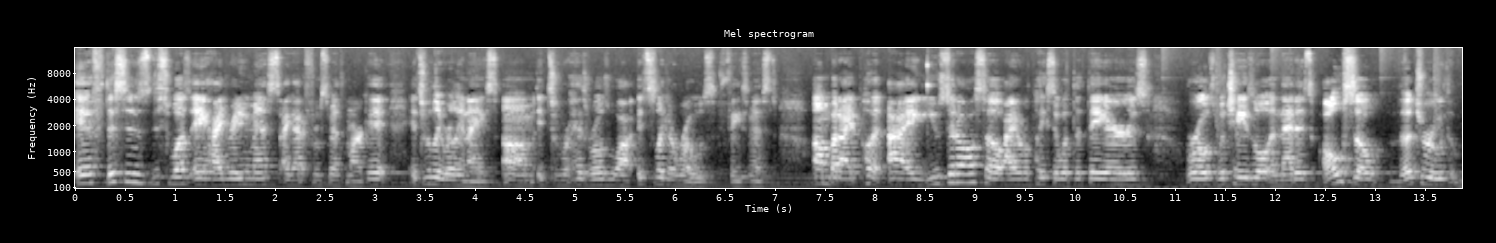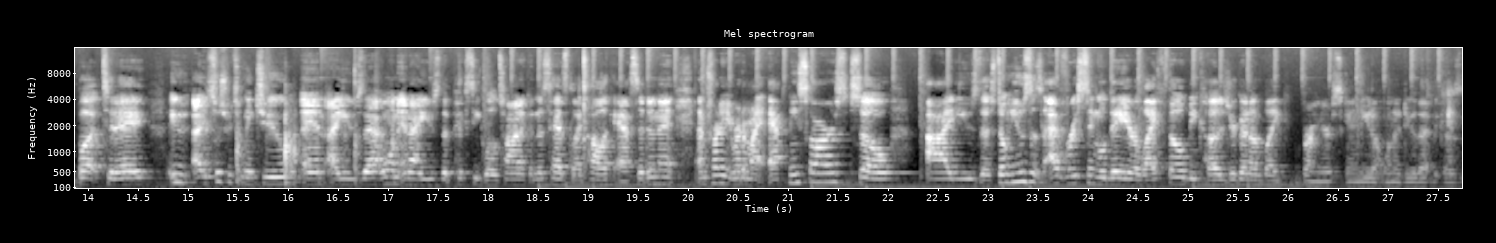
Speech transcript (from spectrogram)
if this is this was a hydrating mist i got it from smith market it's really really nice um it's has rose water it's like a rose face mist um but i put i used it all so i replaced it with the thayer's rose witch hazel and that is also the truth. But today I switched between two and I use that one and I use the Pixi Glow Tonic and this has glycolic acid in it. I'm trying to get rid of my acne scars so I use this. Don't use this every single day of your life though because you're gonna like burn your skin. You don't want to do that because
